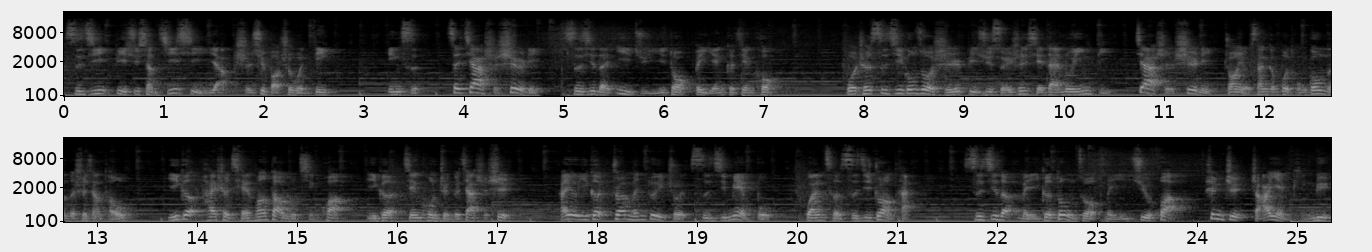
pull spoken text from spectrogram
司机必须像机器一样持续保持稳定，因此在驾驶室里，司机的一举一动被严格监控。火车司机工作时必须随身携带录音笔，驾驶室里装有三个不同功能的摄像头，一个拍摄前方道路情况，一个监控整个驾驶室，还有一个专门对准司机面部，观测司机状态。司机的每一个动作、每一句话，甚至眨眼频率、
